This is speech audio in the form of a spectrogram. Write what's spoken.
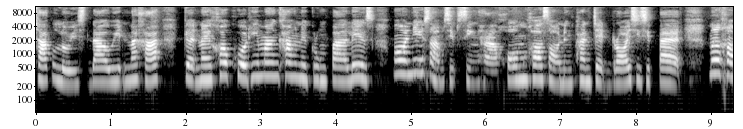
ชักหลุยส์ดาวิดนะคะ เกิดในครอบครัวที่มั่งคั่งในกรุงปารีสเมื่อวันที่ 30 สิงหาคม คศ 1748 เมื่อเขา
